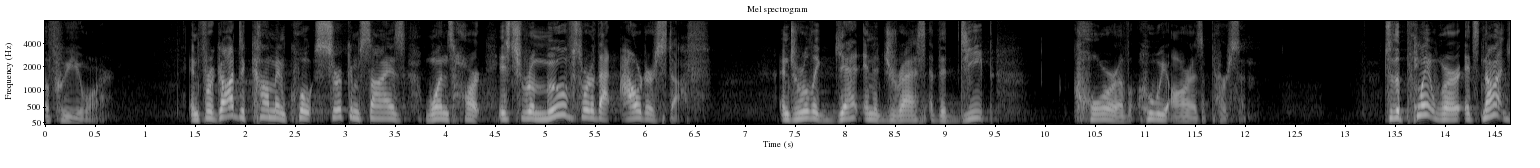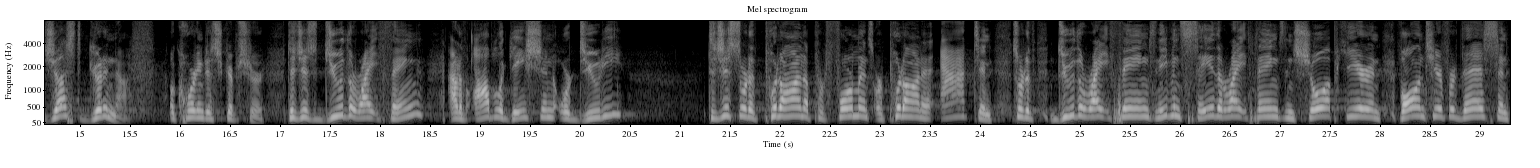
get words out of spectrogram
of who you are. And for God to come and, quote, circumcise one's heart is to remove sort of that outer stuff and to really get and address at the deep core of who we are as a person. To the point where it's not just good enough, according to Scripture, to just do the right thing out of obligation or duty, to just sort of put on a performance or put on an act and sort of do the right things and even say the right things and show up here and volunteer for this and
